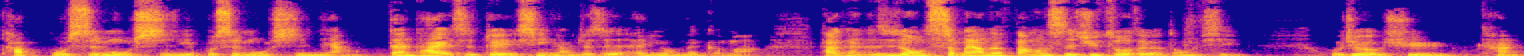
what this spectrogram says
她不是牧师，也不是牧师娘，但她也是对信仰就是很有那个嘛，她可能是用什么样的方式去做这个东西，我就有去看，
